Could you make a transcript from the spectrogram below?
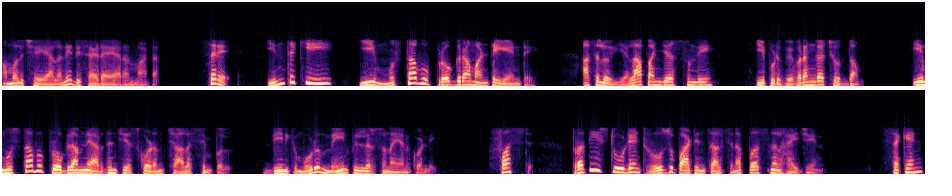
అమలు చేయాలని డిసైడ్ అయ్యారన్నమాట. సరే ఇంతకీ ఈ ముస్తాబు ప్రోగ్రాం అంటే ఏంటి? అసలు ఎలా పనిచేస్తుంది? ఇప్పుడు వివరంగా చూద్దాం. ఈ ముస్తాబు ప్రోగ్రాంని అర్థం చేసుకోవడం చాలా సింపుల్. దీనికి మూడు మెయిన్ పిల్లర్స్ ఉన్నాయనుకోండి. ఫస్ట్ ప్రతి స్టూడెంట్ రోజు పాటించాల్సిన పర్సనల్ హైజీన్. సెకండ్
